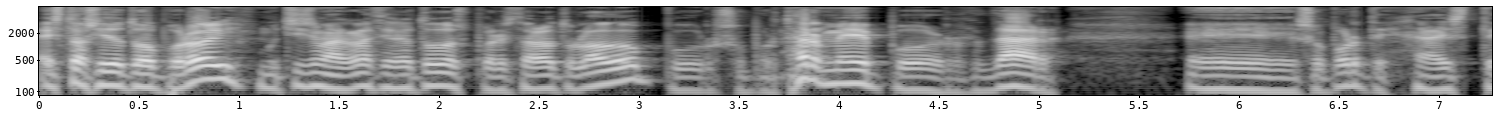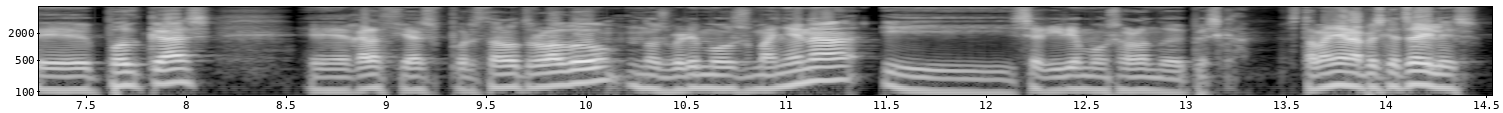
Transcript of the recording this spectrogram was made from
Esto ha sido todo por hoy. Muchísimas gracias a todos por estar al otro lado, por soportarme, por dar eh, soporte a este podcast. Eh, gracias por estar al otro lado. Nos veremos mañana y seguiremos hablando de pesca. Hasta mañana, pescachailes.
